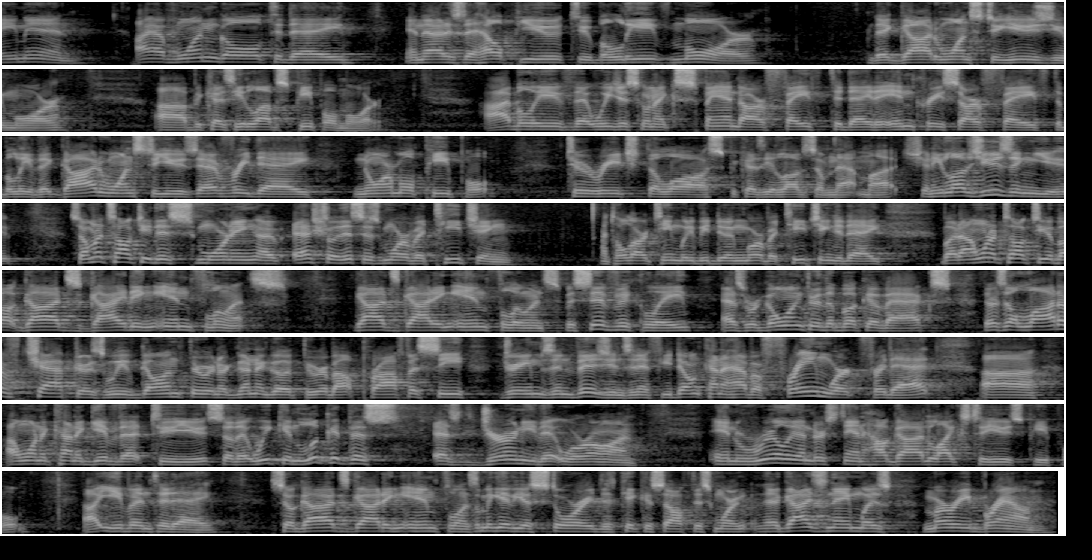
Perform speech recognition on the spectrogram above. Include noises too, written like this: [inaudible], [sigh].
Amen. I have one goal today, and that is to help you to believe more that God wants to use you more uh, because He loves people more. I believe that we just want to expand our faith today to increase our faith, to believe that God wants to use everyday, normal people to reach the lost because He loves them that much. And He loves using you. So I'm going to talk to you this morning. Uh, actually, this is more of a teaching. I told our team we'd be doing more of a teaching today, but I want to talk to you about God's guiding influence. God's guiding influence. Specifically, as we're going through the book of Acts, there's a lot of chapters we've gone through and are going to go through about prophecy, dreams, and visions. And if you don't kind of have a framework for that, uh, I want to kind of give that to you so that we can look at this as journey that we're on and really understand how God likes to use people, uh, even today. So, God's guiding influence. Let me give you a story to kick us off this morning. The guy's name was Murray Brown.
